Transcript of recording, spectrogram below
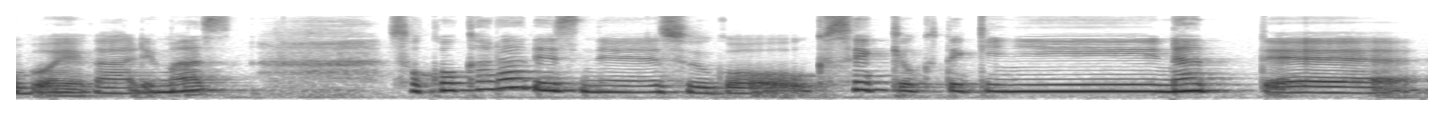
覚えがあります。そこからですねすごく積極的になって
